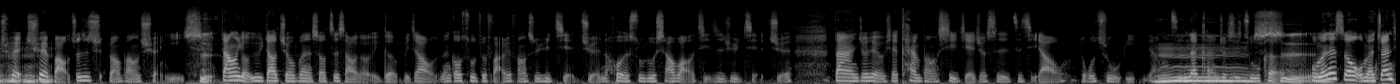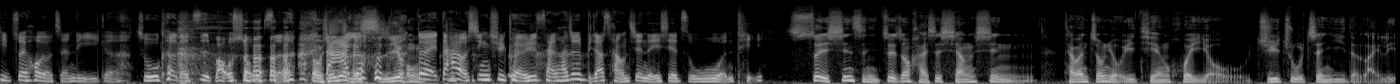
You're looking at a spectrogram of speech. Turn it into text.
确确保就是双方权益。是，当有遇到纠纷的时候，至少有一个比较能够诉诸法律方式去解决，那或者诉诸消保的机制去解决。当然，就是有些看房细节，就是自己要多注意这样子。嗯、那可能就是租客。我们那时候，我们专题最后有整理一个租客的自保守则，大家有实用。对，大家有兴趣可以去参考，就是比较常见的一些租屋问题。所以，新子，你最终还是相信台湾终有一天会有居住正义的来临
